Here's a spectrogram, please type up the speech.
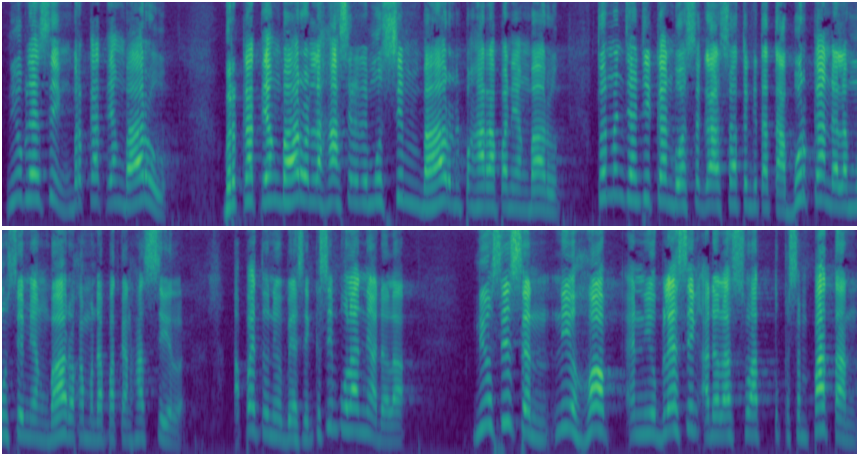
New blessing, berkat yang baru. Berkat yang baru adalah hasil dari musim baru dan pengharapan yang baru. Tuhan menjanjikan bahwa segala sesuatu yang kita taburkan dalam musim yang baru akan mendapatkan hasil. Apa itu new blessing? Kesimpulannya adalah new season, new hope, and new blessing adalah suatu kesempatan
